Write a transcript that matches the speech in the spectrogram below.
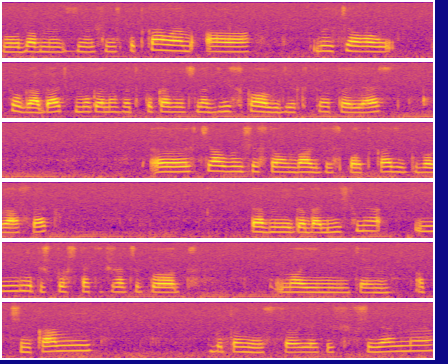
bo dawno z nią się nie spotkałem, a bym chciał pogadać. Mogę nawet pokazać na Discordzie, kto to jest. E, chciałbym się z Tobą bardzo spotkać, dworasek. Dawno nie gadaliśmy i nie pisz proszę takich rzeczy pod moimi tym odcinkami, bo to nie jest to jakieś przyjemne.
